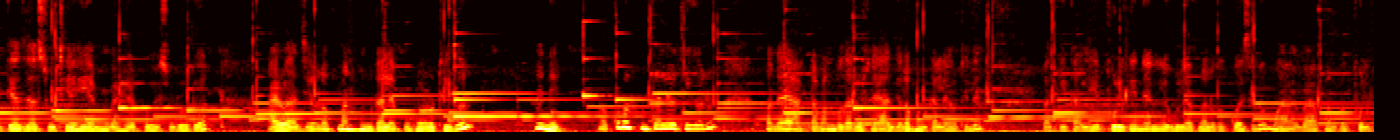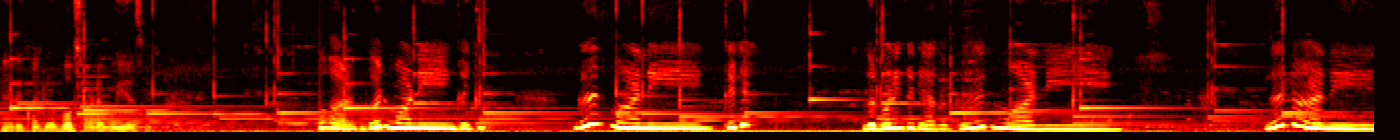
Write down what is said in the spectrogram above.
এতিয়া জাষ্ট উঠি আহি আমি বাহিৰত বহিছোঁ ৰ'দত। আৰু আজি অলপমান সোনকালে পোহৰ উঠি গ'ল। হয়নি অকণমান সোনকালে উঠি গ'লোঁ। সদায় আঠটামান বজাত উঠে আজি অলপ সোনকালে উঠিলে। বাকী কালি ফুলখিনি আনিলোঁ বুলি আপোনালোকক কৈছিলোঁ মই এবাৰ আপোনালোকক ফুলখিনি দেখুৱাই দিওঁ ওচৰতে বহি আছোঁ। Good morning good morning good morning দিয়া আকৌ গুড মৰ্ণিং গুড মৰ্ণিং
